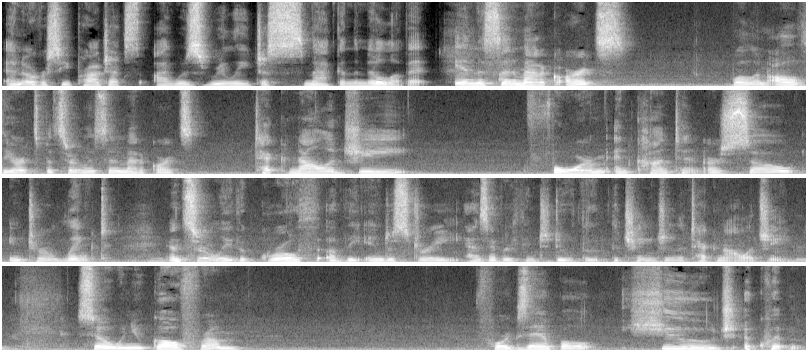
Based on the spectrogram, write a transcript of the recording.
and oversee projects, I was really just smack in the middle of it. In the cinematic arts, well, in all of the arts, but certainly cinematic arts, technology, form, and content are so interlinked. Mm-hmm. And certainly the growth of the industry has everything to do with the, the change in the technology. Mm-hmm. So when you go from, for example, huge equipment,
